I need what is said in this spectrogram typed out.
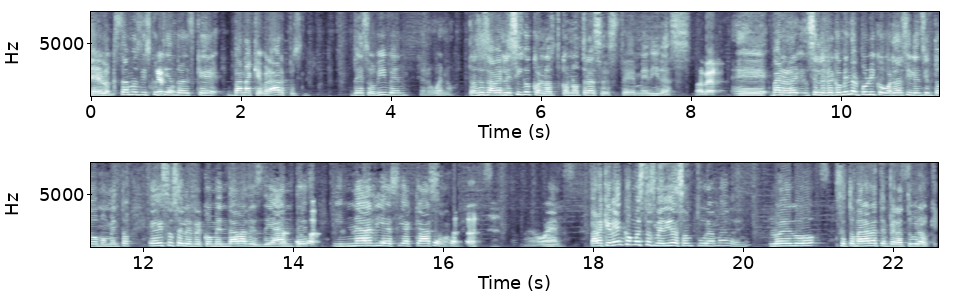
Pero lo que estamos discutiendo es que van a quebrar, pues de eso viven, pero bueno. Entonces, a ver, les sigo con, los, con otras este, medidas. A ver. Eh, bueno, se les recomienda al público guardar silencio en todo momento. Eso se les recomendaba desde antes y nadie hacía caso. Pero bueno, para que vean cómo estas medidas son pura madre, ¿no? Luego se tomará la temperatura, ¿ok?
